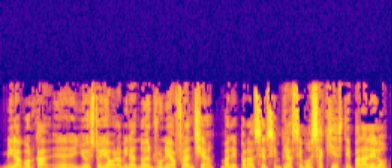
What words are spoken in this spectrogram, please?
Mira, Gorka, eh, yo estoy ahora mirando en Runea Francia, ¿vale? Para hacer, siempre hacemos aquí este paralelo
